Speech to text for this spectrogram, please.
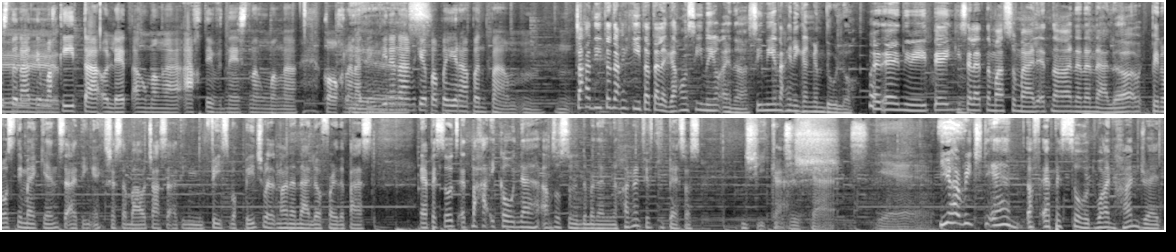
gusto natin makita ulit ang mga activeness ng mga ka-okra natin. Hindi na Yes. namin kayo papahirapan pa. Mm, mm. Tsaka dito nakikita talaga kung sino yung ano, sino yung nakinig hanggang dulo. But anyway, thank you sa lahat ng mga sumali at mga nananalo. Pinost ni Mike yan sa ating extra sabaw tsaka sa ating Facebook page. Mga nanalo for the past episodes. At baka ikaw na ang susunod na manalo ng 150 pesos Gcash. Gcash. Yes. You have reached the end of episode 155.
